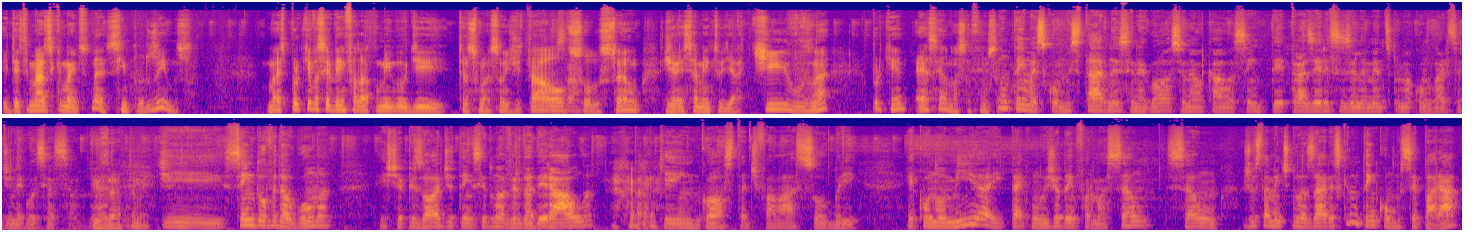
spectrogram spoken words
determinados equipamentos. Né? Sim, produzimos. Mas por que você vem falar comigo de transformação digital, solução, gerenciamento de ativos, né? Porque essa é a nossa função. Não tem mais como estar nesse negócio, né, Okawa, sem ter, trazer esses elementos para uma conversa de negociação. Né? Exatamente. E, sem dúvida alguma, este episódio tem sido uma verdadeira aula para quem gosta de falar sobre Economia e tecnologia da informação são justamente duas áreas que não tem como separar.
